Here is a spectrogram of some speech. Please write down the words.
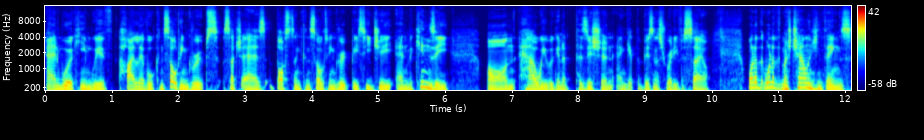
and working with high level consulting groups such as Boston Consulting Group, BCG, and McKinsey on how we were going to position and get the business ready for sale. One of the, one of the most challenging things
